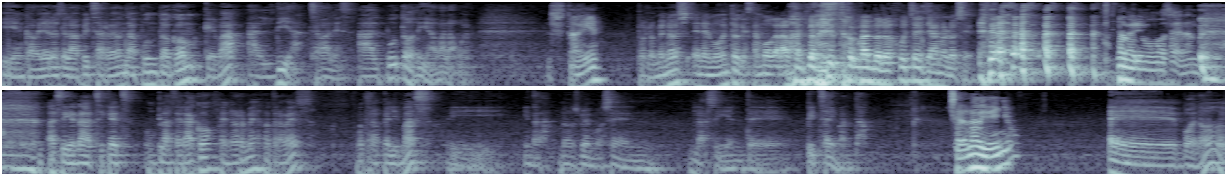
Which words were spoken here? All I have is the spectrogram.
y en caballerosdelapizarredonda.com, que va al día, chavales. Al puto día va la web. Está bien. Por lo menos en el momento que estamos grabando esto, cuando lo escuches, ya no lo sé. Ya veremos más adelante. Así que nada, chiquets, un placeraco enorme otra vez. Otra peli más. Y, y nada, nos vemos en la siguiente Pizza y Manta. ¿Será navideño? Eh, bueno,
